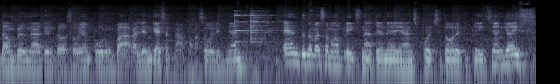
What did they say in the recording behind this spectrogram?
dumbbell natin to. So, ayan, purong bakal yan guys at napaka-solid niyan. And doon naman sa mga plates natin, eh, ayan, Sports Authority plates yan guys.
